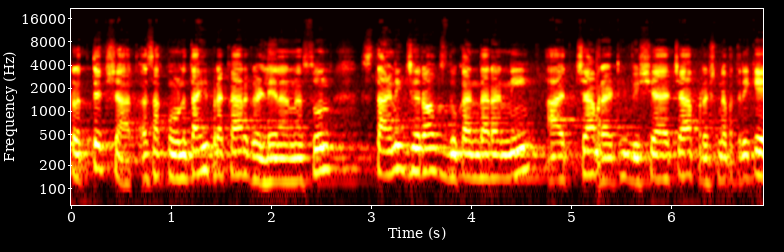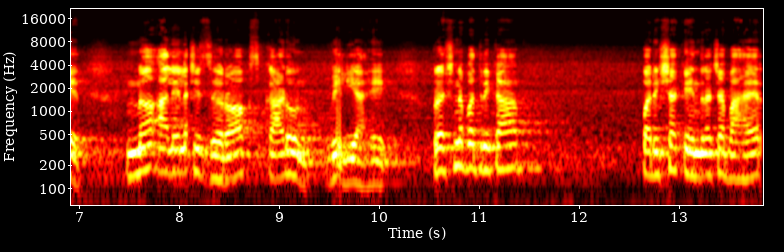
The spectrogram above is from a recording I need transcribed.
प्रत्यक्षात असा कोणताही प्रकार घडलेला नसून स्थानिक झेरॉक्स दुकानदारांनी आजच्या मराठी विषयाच्या प्रश्नपत्रिकेत न आलेल्याची झेरॉक्स काढून विली आहे. प्रश्नपत्रिका परीक्षा केंद्राच्या बाहेर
